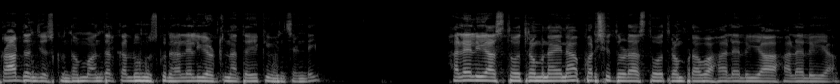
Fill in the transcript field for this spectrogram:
ప్రార్థన చేసుకుందాం. అందరు కళ్ళు మూసుకుని హలేలి నాతో ఏకీవించండి. హలేలియా స్తోత్రం నాయన పరిశుద్ధుడా స్తోత్రం ప్రభ. హలలుయా హలలుయా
